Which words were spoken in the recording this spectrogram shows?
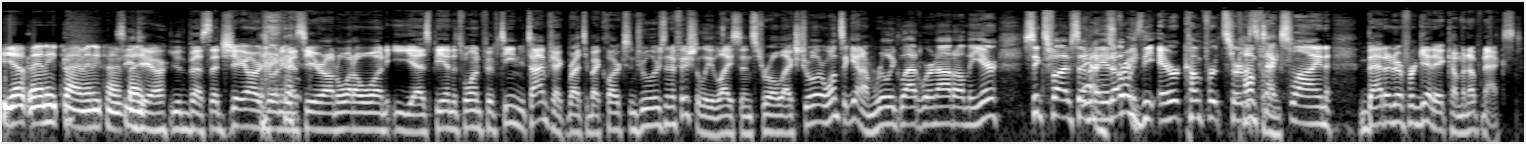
Yep, anytime, anytime. See you, Thanks. JR. You're the best. That's JR joining us here on 101 ESPN. It's 115. Your time check brought to you by Clarkson Jewelers, an officially licensed Rolex jeweler. Once again, I'm really glad we're not on the air. 65780 Yeah, oh is the Air Comfort Service Confidence. text line. Bet it or forget it coming up next.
